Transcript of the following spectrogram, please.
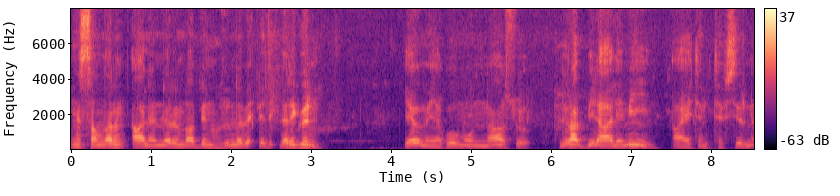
insanların, alemlerin Rabbinin huzurunda bekledikleri gün yevme yekumun nasu li rabbil alemin ayetin tefsirini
